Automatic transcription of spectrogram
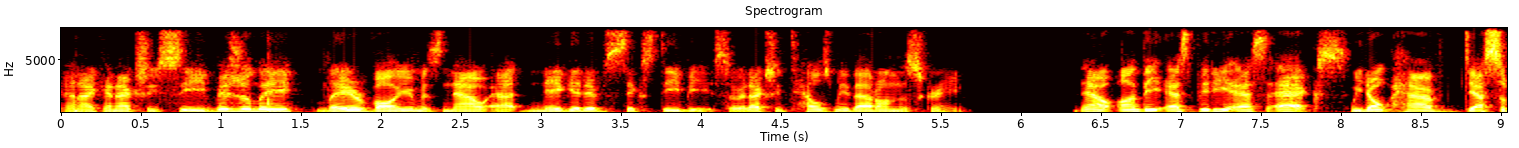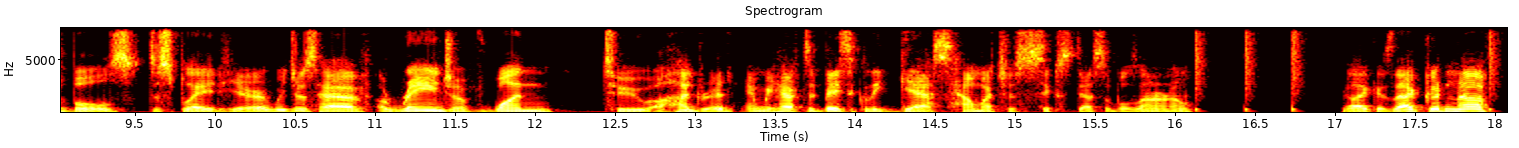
And I can actually see visually, layer volume is now at negative 6 dB. So it actually tells me that on the screen. Now, on the SPD SX, we don't have decibels displayed here. We just have a range of 1 to 100, and we have to basically guess how much is 6 decibels. I don't know. You're like, is that good enough?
